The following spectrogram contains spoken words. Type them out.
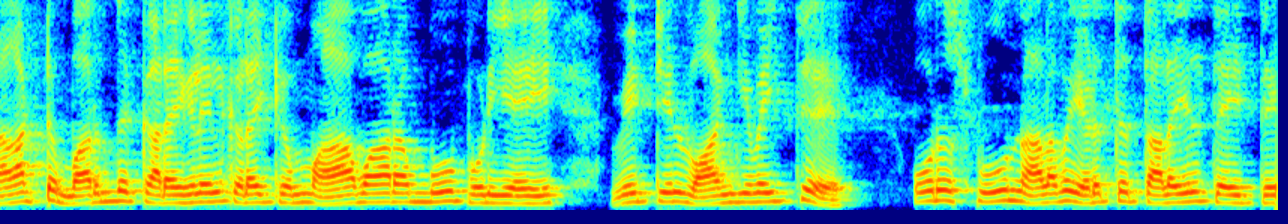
நாட்டு மருந்து கடைகளில் கிடைக்கும் ஆவாரம்பூ பொடியை வீட்டில் வாங்கி வைத்து ஒரு ஸ்பூன் அளவு எடுத்து தலையில் தேய்த்து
